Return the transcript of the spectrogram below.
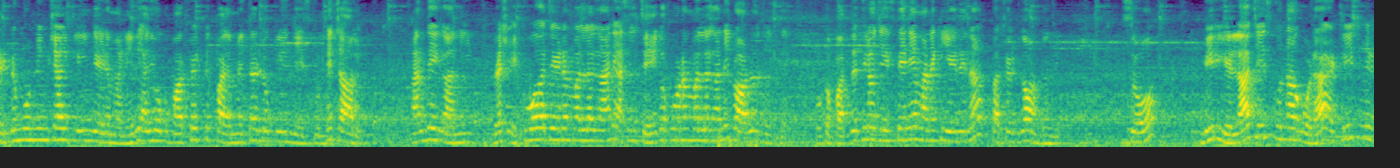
రెండు మూడు నిమిషాలు క్లీన్ చేయడం అనేది అది ఒక పర్ఫెక్ట్ మెథడ్లో క్లీన్ చేసుకుంటే చాలు. అంతేగాని బ్రష్ ఎక్కువగా చేయడం వల్ల కానీ అసలు చేయకపోవడం వల్ల కానీ ప్రాబ్లమ్స్ వస్తాయి. ఒక పద్ధతిలో చేస్తేనే మనకి ఏదైనా పర్ఫెక్ట్గా ఉంటుంది. సో మీరు ఎలా చేసుకున్నా కూడా అట్లీస్ట్ మీరు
